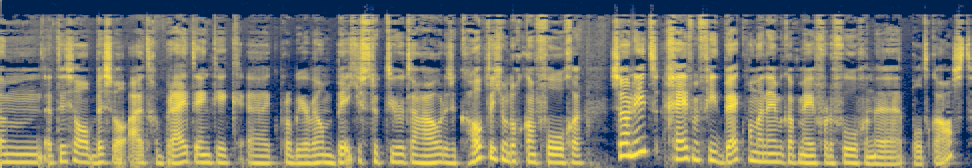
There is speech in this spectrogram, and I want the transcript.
Um, het is al best wel uitgebreid, denk ik. Uh, ik probeer wel een beetje structuur te houden. Dus ik hoop dat je me nog kan volgen. Zo niet, geef me feedback, want dan neem ik dat mee voor de volgende podcast.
